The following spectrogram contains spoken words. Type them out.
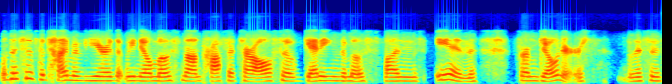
Well this is the time of year that we know most nonprofits are also getting the most funds in from donors. This is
